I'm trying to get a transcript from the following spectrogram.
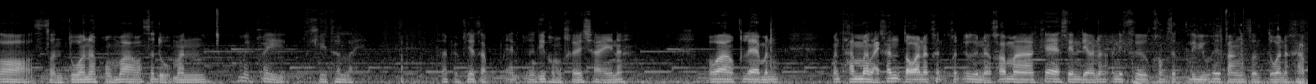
ก็ส่วนตัวนะผมว่าวัสดุมันไม่ค่อยเคเท่าไหร่ ถ้าเปรียบเทียบกับแอนอื่นที่ผมเคยใช้นะ เพราะว่าแรมันมันทำมาหลายขั้นตอนนะคนคนอื่นนะเข้ามาแค่เส้นเดียวนะ อันนี้คือความรู้สึกรีวิวให้ฟังส่วนตัวนะครับ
